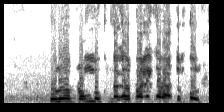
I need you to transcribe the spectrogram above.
પૂર્વ પ્રમુખ નગરપાલિકા રાધનપુર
